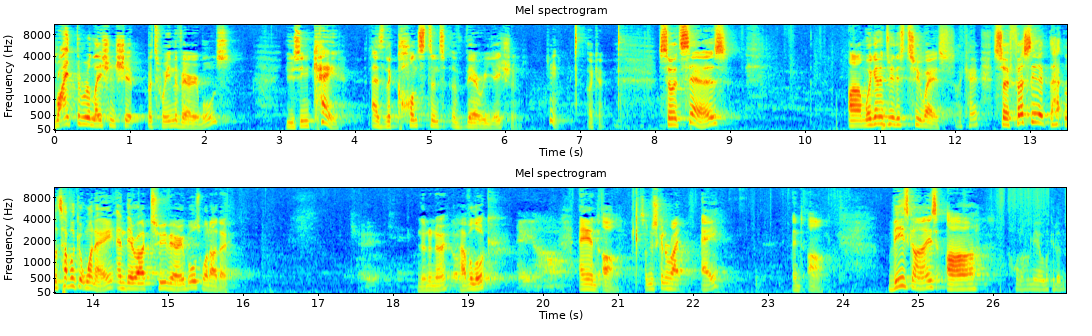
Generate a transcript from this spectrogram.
write the relationship between the variables using k as the constant of variation. Hmm, okay. So it says, um, we're going to do this two ways, okay? So firstly, let- let's have a look at 1a, and there are two variables. What are they? Okay. No, no, no. Have a look. A and R. A and R. So I'm just going to write A and R. These guys are. Hold on, let me have a look at them.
